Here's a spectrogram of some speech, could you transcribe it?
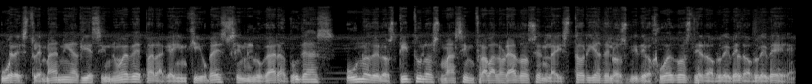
WrestleMania 19 para GameCube es sin lugar a dudas, uno de los títulos más infravalorados en la historia de los videojuegos de WWE.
